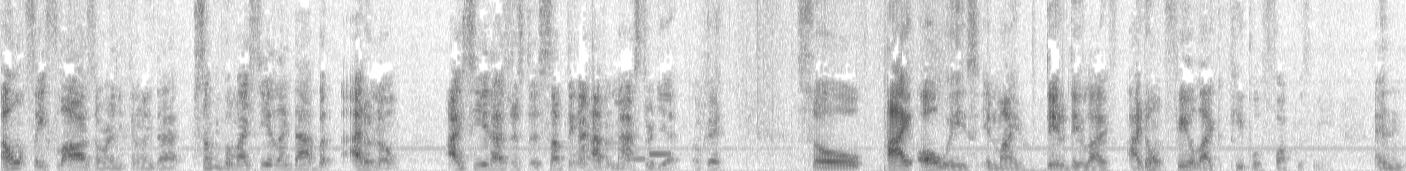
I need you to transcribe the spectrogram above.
I won't say flaws or anything like that. Some people might see it like that, but I don't know. I see it as just as something I haven't mastered yet. Okay. So I always in my day to day life, I don't feel like people fuck with me, and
